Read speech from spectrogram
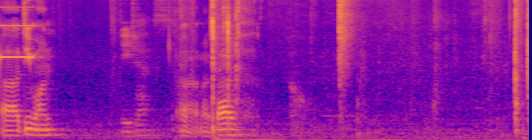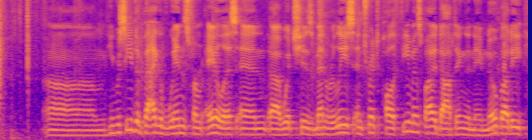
Uh, D1. Ajax. Uh, minus 5. Um, he received a bag of winds from Aeolus, and uh, which his men released, and tricked Polyphemus by adopting the name Nobody.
